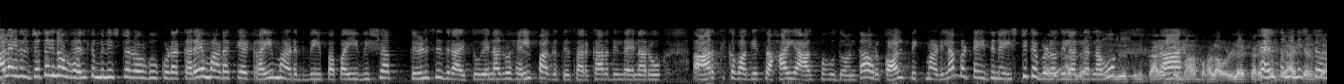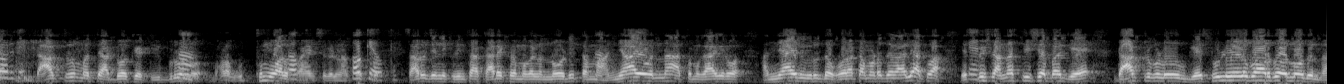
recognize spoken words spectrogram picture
ಅಲ್ಲ, ಇದ್ರ ಜೊತೆಗೆ ನಾವು ಹೆಲ್ತ್ ಮಿನಿಸ್ಟರ್ ಅವ್ರಿಗೂ ಕೂಡ ಕರೆ ಮಾಡಕ್ಕೆ ಟ್ರೈ ಮಾಡಿದ್ವಿ. ಪಾಪ ಈ ವಿಷಯ ತಿಳಿಸಿದ್ರಾಯ್ತು. ಏನಾದ್ರು ಹೆಲ್ಪ್ ಆಗುತ್ತೆ? ಸರ್ಕಾರದಿಂದ ಏನಾದ್ರು ಆರ್ಥಿಕವಾಗಿ ಸಹಾಯ ಆಗಬಹುದು ಅಂತ ಅವ್ರು ಕಾಲ್ ಪಿಕ್ ಮಾಡಿಲ್ಲ. ಬಟ್ ಇದನ್ನ ಇಷ್ಟಕ್ಕೆ ಬಿಡೋದಿಲ್ಲ ಸರ್ ನಾವು. ಬಹಳ ಒಳ್ಳೆ ಹೆಲ್ತ್ ಕಾರ್ಯಕ್ರಮ. ಮಿನಿಸ್ಟರ್ ಅವ್ರಿಗೆ ಯಾಕಂದ್ರೆ ಡಾಕ್ಟರ್ ಮತ್ತೆ ಅಡ್ವೊಕೇಟ್ ಇಬ್ರು ಬಹಳ ಉತ್ತಮವಾದ ಪಾಯಿಂಟ್ಸ್. ಸಾರ್ವಜನಿಕರು ಇಂತಹ ಕಾರ್ಯಕ್ರಮಗಳನ್ನ ನೋಡಿ ತಮ್ಮ ಅನ್ಯಾಯವನ್ನ ತಮಗಾಗಿರುವ ಅನ್ಯಾಯದ ವಿರುದ್ಧ ಹೋರಾಟ ಮಾಡೋದಾಗಲಿ ಅಥವಾ ಎಸ್ಪೆಷಲಿ ಅನಸ್ತೀಶಿಯ ಬಗ್ಗೆ ಡಾಕ್ಟರ್ಗಳಿಗೆ ಸುಳ್ಳು ಹೇಳಬಾರದು ಅನ್ನೋದನ್ನ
